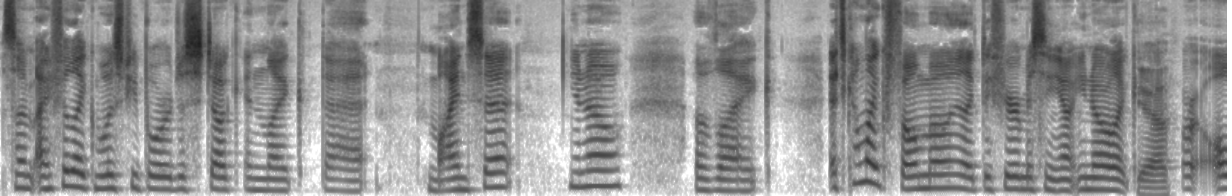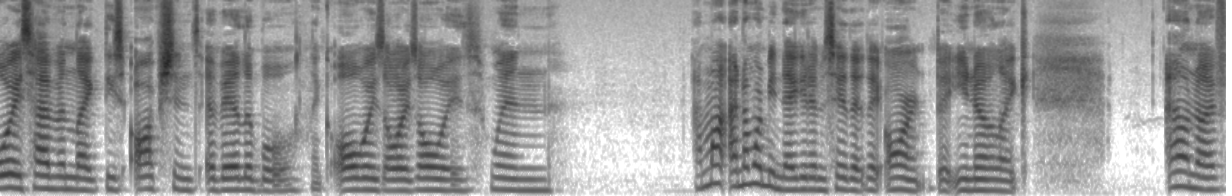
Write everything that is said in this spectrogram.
some I feel like most people are just stuck in like that mindset, you know, of like it's kind of like FOMO, like the fear of missing out, you know, like Yeah. or always having like these options available, like always, always, always. When I'm not, I don't want to be negative and say that they aren't, but you know, like I don't know, if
